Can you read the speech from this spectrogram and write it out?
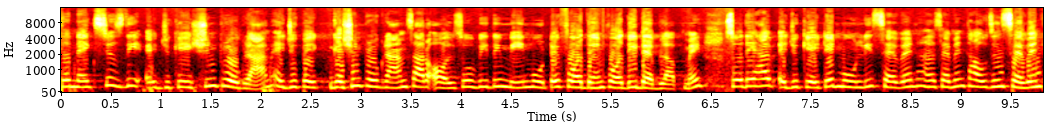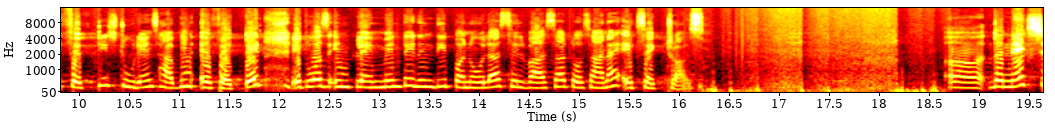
The next is the education program. Education programs are also be the main motive for them for the development. So they have educated only 7, uh, 7,750 students have been affected. It was implemented in the Panoli, Silvassa, Toansa, etc. Uh, the next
